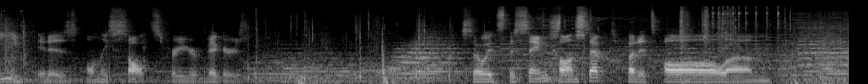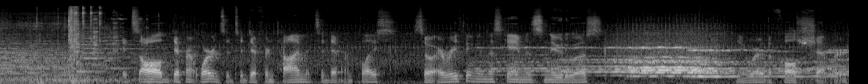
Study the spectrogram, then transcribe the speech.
Eve. It is only salts for your vigors. So it's the same concept, but it's all um, it's all different words. It's a different time. It's a different place. So everything in this game is new to us. Beware the false shepherd.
